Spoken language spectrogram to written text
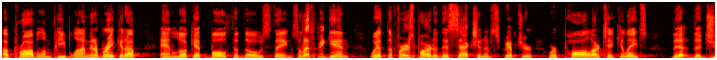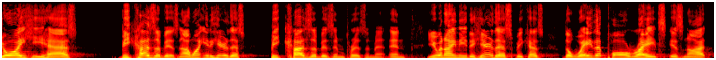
of problem people. And I'm going to break it up and look at both of those things. So let's begin with the first part of this section of Scripture where Paul articulates the, the joy he has because of his. Now, I want you to hear this because of his imprisonment. And you and I need to hear this because the way that Paul writes is not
